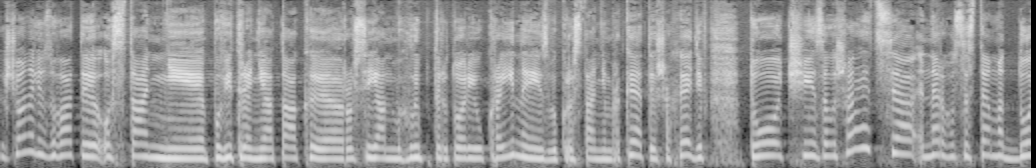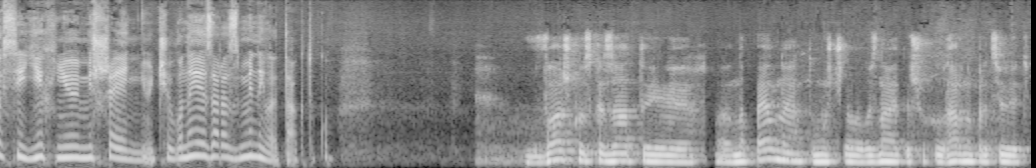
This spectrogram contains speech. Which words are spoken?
Якщо аналізувати останні повітряні атаки росіян вглиб території України з використанням ракет шахедів, то чи залишається енергосистема досі їхньою мішенню? Чи вони зараз змінили тактику? Важко сказати е, напевне, тому що ви знаєте, що гарно працюють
